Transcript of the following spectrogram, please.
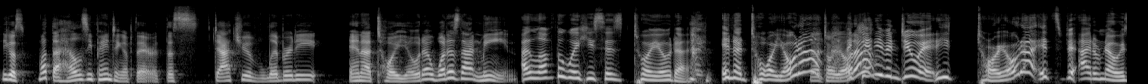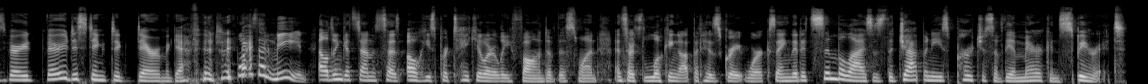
he goes, What the hell is he painting up there? The Statue of Liberty? in a Toyota? What does that mean? I love the way he says Toyota in a Toyota. A Toyota? I can't even do it. He Toyota. It's I don't know. It's very very distinct to Darren McGavin. What does that mean? Eldon gets down and says, Oh, he's particularly fond of this one, and starts looking up at his great work, saying that it symbolizes the Japanese purchase of the American spirit.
